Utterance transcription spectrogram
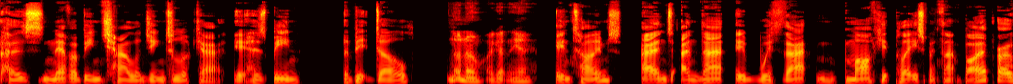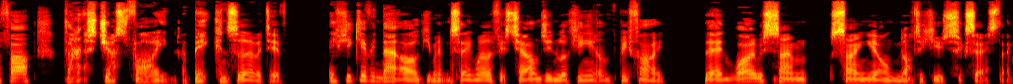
has never been challenging to look at. It has been a bit dull. No, no, I get the yeah. in times and and that with that marketplace with that buyer profile that's just fine a bit conservative if you're giving that argument and saying well if it's challenging looking it'll be fine then why was Sam SsangYong not a huge success then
